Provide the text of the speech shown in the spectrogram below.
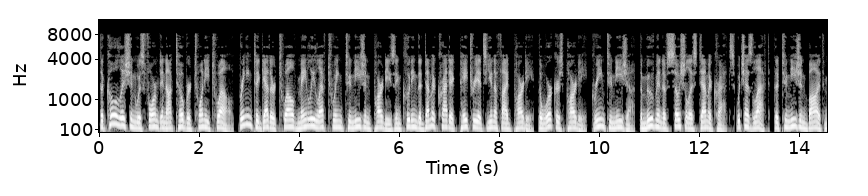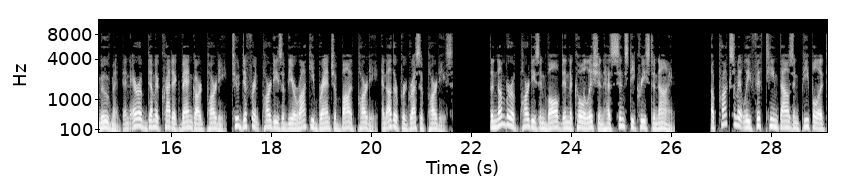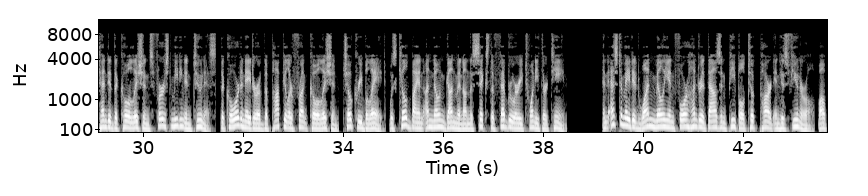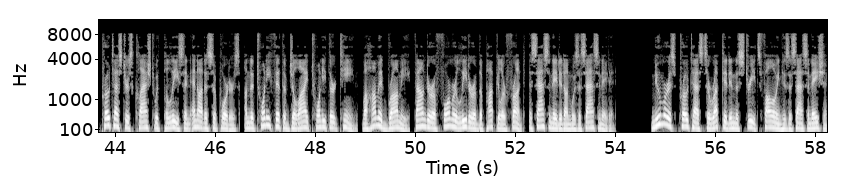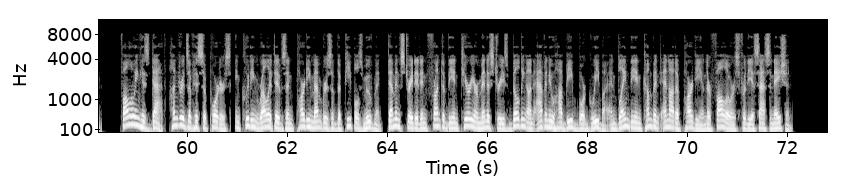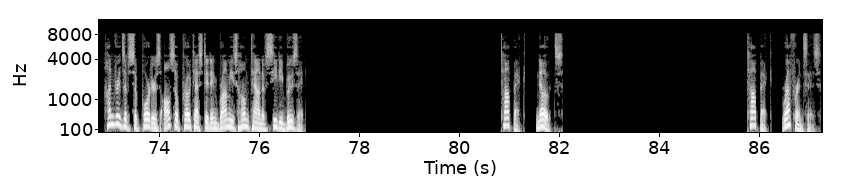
The coalition was formed in October 2012, bringing together 12 mainly left-wing Tunisian parties including the Democratic Patriots Unified Party, the Workers' Party, Green Tunisia, the Movement of Socialist Democrats which has left, the Tunisian Ba'ath Movement and Arab Democratic Vanguard Party, two different parties of the Iraqi branch of Ba'ath Party, and other progressive parties. The number of parties involved in the coalition has since decreased to nine. Approximately 15,000 people attended the coalition's first meeting in Tunis. The coordinator of the Popular Front coalition, Chokri Belaid, was killed by an unknown gunman on 6 February 2013. An estimated 1,400,000 people took part in his funeral, while protesters clashed with police and Ennahda supporters. On 25 July 2013, Mohamed Brahmi, founder of former leader of the Popular Front, assassinated on was assassinated. Numerous protests erupted in the streets following his assassination. Following his death, hundreds of his supporters, including relatives and party members of the People's Movement, demonstrated in front of the Interior Ministry's building on Avenue Habib Bourguiba and blamed the incumbent Ennahda party and their followers for the assassination. Hundreds of supporters also protested in Brahmi's hometown of Sidi Bouzid. Notes References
